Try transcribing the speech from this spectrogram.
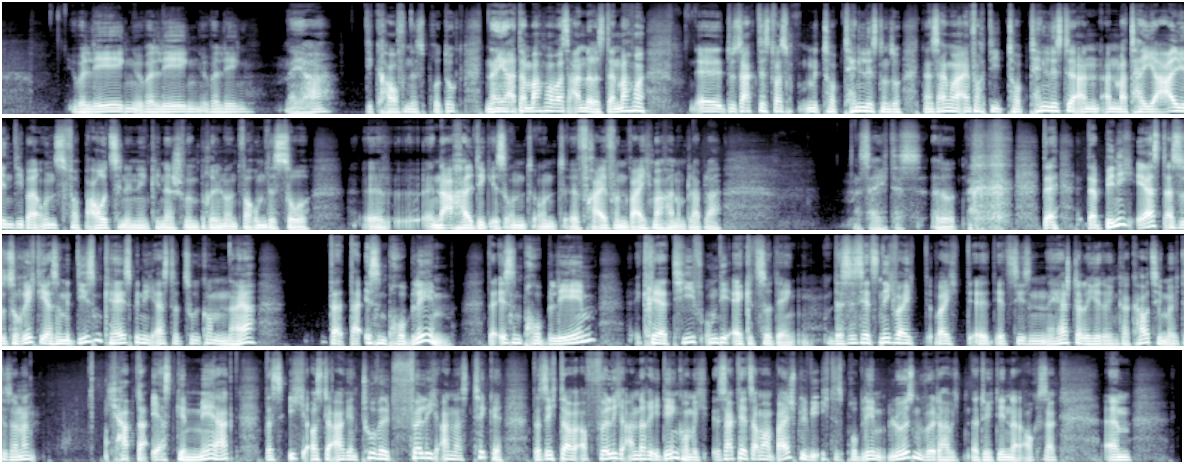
Überlegen, überlegen, überlegen. Naja, die kaufen das Produkt. Naja, dann machen wir was anderes. Dann machen wir, äh, du sagtest was mit Top Ten Listen und so. Dann sagen wir einfach die Top Ten Liste an, an Materialien, die bei uns verbaut sind in den Kinderschwimmbrillen und warum das so äh, nachhaltig ist und, und äh, frei von Weichmachern und bla bla. Was sage ich das? Also, da, da bin ich erst, also so richtig, also mit diesem Case bin ich erst dazu gekommen, naja, da, da ist ein Problem. Da ist ein Problem, kreativ um die Ecke zu denken. Das ist jetzt nicht, weil ich, weil ich äh, jetzt diesen Hersteller hier durch den Kakao ziehen möchte, sondern ich habe da erst gemerkt, dass ich aus der Agenturwelt völlig anders ticke, dass ich da auf völlig andere Ideen komme. Ich sage jetzt auch mal ein Beispiel, wie ich das Problem lösen würde, habe ich natürlich denen dann auch gesagt. Ähm,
